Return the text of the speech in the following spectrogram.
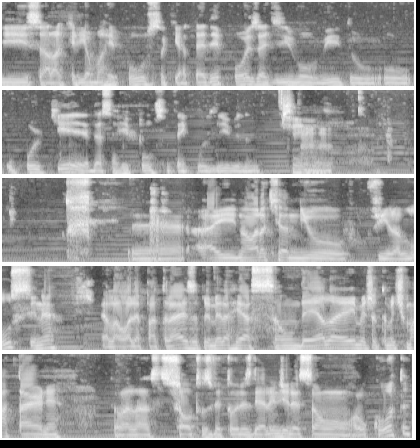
Isso, ela cria uma repulsa que até depois é desenvolvido o, o porquê dessa repulsa, até, inclusive, né? Sim. Uhum. É, aí na hora que a Neil vira Lucy, né? Ela olha pra trás, a primeira reação dela é imediatamente matar, né? Então ela solta os vetores dela em direção ao Kota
